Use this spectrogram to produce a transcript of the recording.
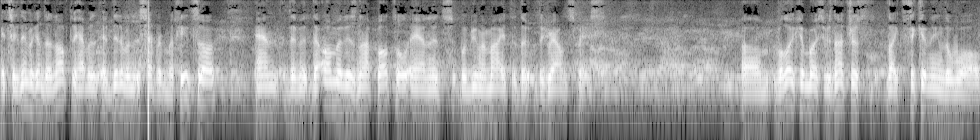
It's significant enough to have a, a, a separate mechitza, and the the omer is not bottle, and it would be mamayit the, the ground space. Um, it's not just like thickening the wall.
